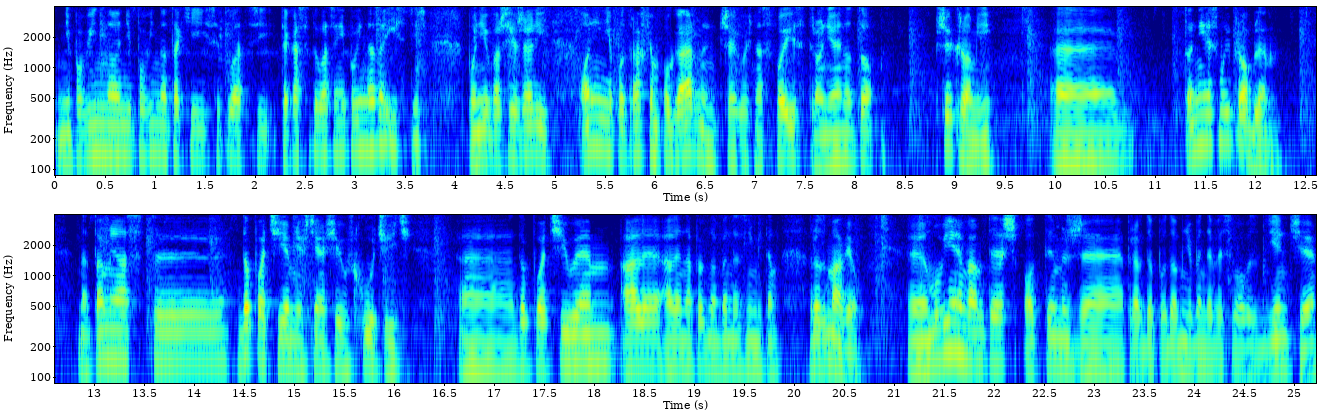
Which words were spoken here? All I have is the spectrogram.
nie powinno, nie powinno takiej sytuacji, taka sytuacja nie powinna zaistnieć, ponieważ jeżeli oni nie potrafią ogarnąć czegoś na swojej stronie, no to przykro mi, e, to nie jest mój problem. Natomiast y, dopłaciłem, nie chciałem się już kłócić. E, dopłaciłem, ale, ale na pewno będę z nimi tam rozmawiał. E, mówiłem Wam też o tym, że prawdopodobnie będę wysyłał zdjęcie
